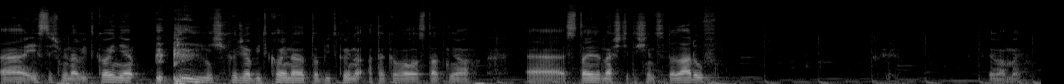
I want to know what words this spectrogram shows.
E, Jesteśmy na Bitcoinie. Jeśli chodzi o Bitcoina, to Bitcoin atakował ostatnio e, 111 tysięcy dolarów. Tutaj mamy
